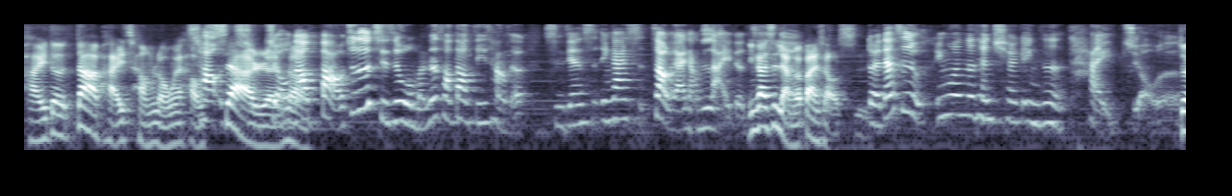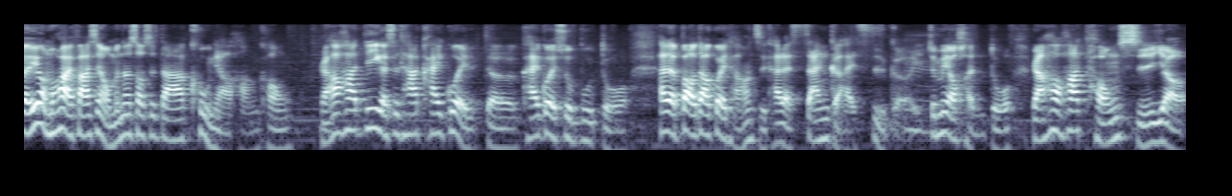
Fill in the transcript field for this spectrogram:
排的大排长龙，哎，好超吓人久哦、到爆。就是其实我们那时候到机场的时间是应该是照理来讲是来的应该是两个。半小时。对，但是因为那天 check in 真的太久了。对，因为我们后来发现，我们那时候是搭酷鸟航空，然后它第一个是它开柜的开柜数不多，它的报到柜台好像只开了三个还是四个而已，嗯就没有很多。然后它同时有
